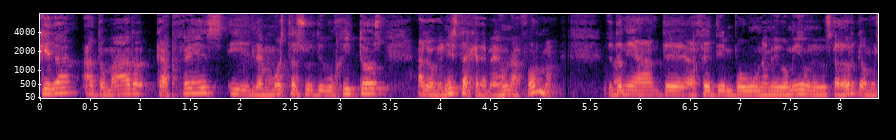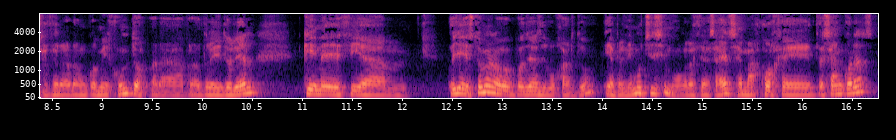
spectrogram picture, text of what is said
queda a tomar cafés y le muestra sus dibujitos a los guionistas, que también es una forma. Yo tenía ante, hace tiempo un amigo mío, un ilustrador, que vamos a hacer ahora un cómic juntos para, para otra editorial, que me decía, oye, esto me lo podrías dibujar tú. Y aprendí muchísimo gracias a él. Se llama Jorge Tesáncoras,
